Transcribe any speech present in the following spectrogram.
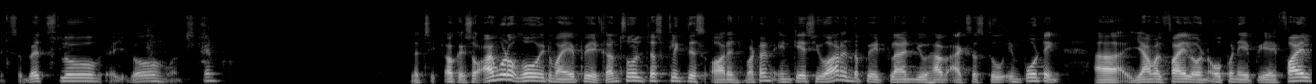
it's a bit slow. There you go. One second. Let's see. Okay, so I'm going to go into my API console. Just click this orange button. In case you are in the paid plan, you have access to importing uh, YAML file or an open API file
